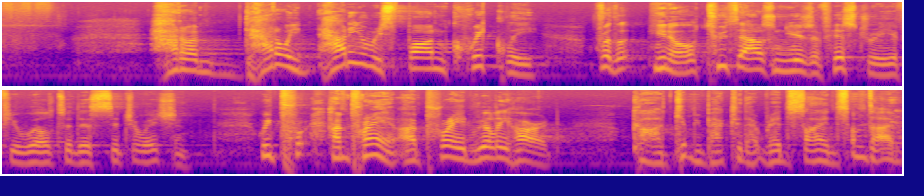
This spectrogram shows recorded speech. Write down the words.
how do, I, how do, we, how do you respond quickly for the, you know, 2,000 years of history, if you will, to this situation. We pr- I'm praying. I prayed really hard. God, get me back to that red sign sometime.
